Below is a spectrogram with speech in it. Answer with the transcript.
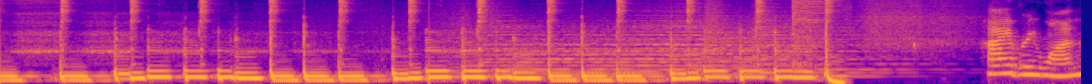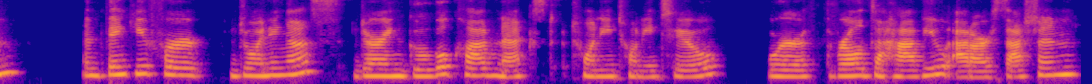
Hi, everyone, and thank you for joining us during Google Cloud Next 2022. We're thrilled to have you at our session,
